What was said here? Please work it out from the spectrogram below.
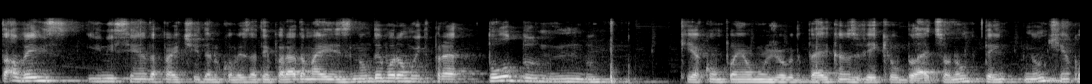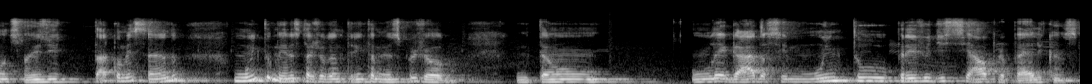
talvez iniciando a partida no começo da temporada, mas não demorou muito para todo mundo que acompanha algum jogo do Pelicans vê que o Bledsoe não, tem, não tinha condições de estar tá começando, muito menos estar tá jogando 30 minutos por jogo. Então, um legado assim muito prejudicial para o Pelicans,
